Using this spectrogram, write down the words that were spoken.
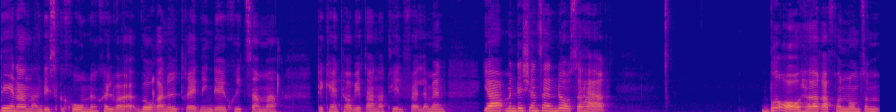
det är en annan diskussion. Själva våran utredning, det är skitsamma. Det kan jag ta vid ett annat tillfälle. Men ja, men det känns ändå så här bra att höra från någon som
